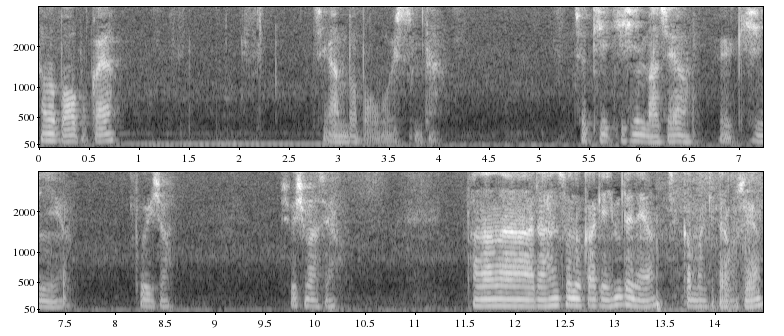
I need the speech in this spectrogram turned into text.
한번 먹어볼까요? 제가 한번 먹어보겠습니다. 저 뒤에 귀신 맞아요. 여기 귀신이에요. 보이죠? 조심하세요. 바나나를 한 손으로 까기 힘드네요. 잠깐만 기다려보세요.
